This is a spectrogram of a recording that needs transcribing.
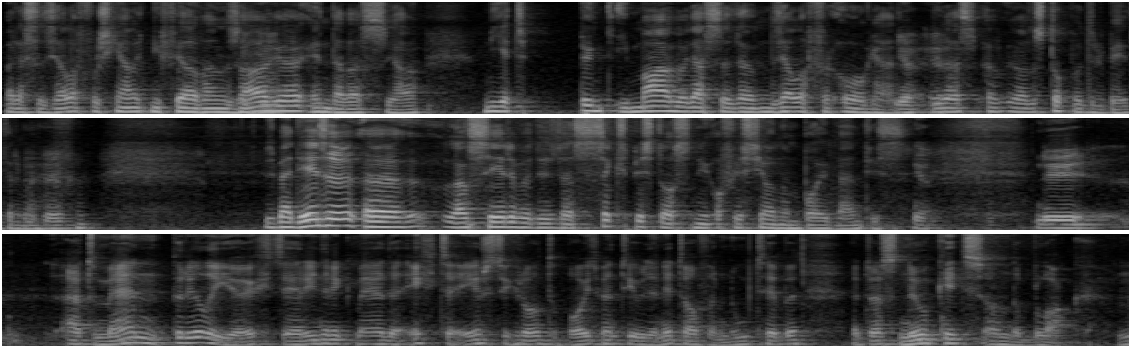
waar dat ze zelf waarschijnlijk niet veel van zagen. En dat was ja, niet het punk-imago dat ze dan zelf voor ogen hadden. Ja, ja. Dus dat ja, dan stoppen we er beter mee. Mhm. Dus bij deze eh, lanceren we dus dat Sex Pistols nu officieel een boyband is. Nu, uit mijn prille jeugd herinner ik mij de echte eerste grote boysband die we er net al vernoemd hebben. Het was New Kids on the Block. Hm?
